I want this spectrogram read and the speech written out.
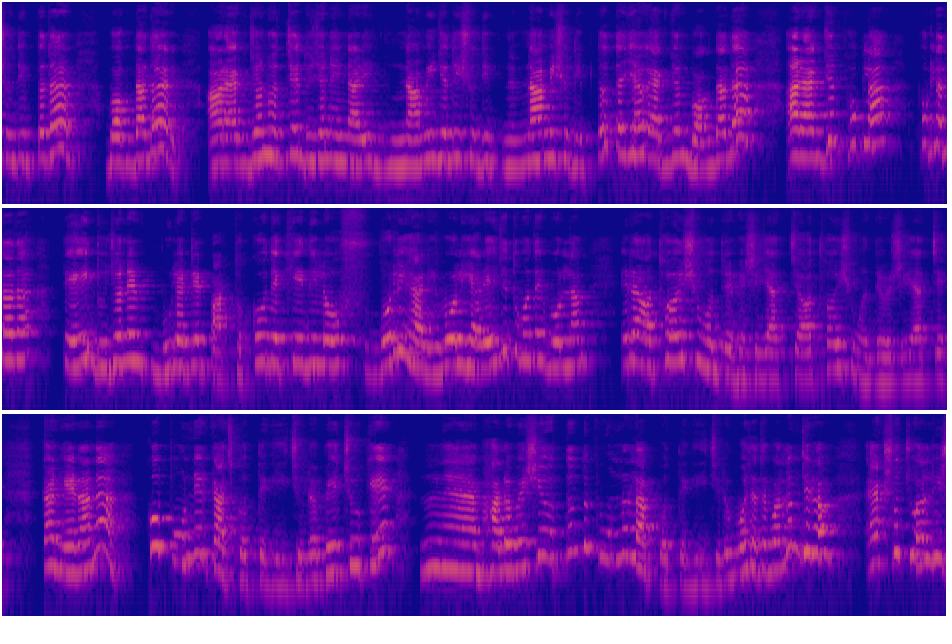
সুদীপ্তদার বগদাদার আর একজন হচ্ছে দুজনের নারী নামই যদি সুদীপ নামই সুদীপ্ত তাই যাই হোক একজন বগদাদা আর একজন ফোকলা ফোকলা দাদা। এই দুজনের বুলেটের পার্থক্যও দেখিয়ে দিল। বলিহারি বলিহারি এই যে তোমাদের বললাম, এরা অথয় সমুদ্রে ভেসে যাচ্ছে অথয় সমুদ্রে ভেসে যাচ্ছে। কারণ এরা না খুব পুণ্যের কাজ করতে গিয়েছিল। বেচুকে ভালোবেসে অত্যন্ত পুণ্য লাভ করতে গিয়েছিল। বোঝাতে পারলাম যেরকম একশো চুয়াল্লিশ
